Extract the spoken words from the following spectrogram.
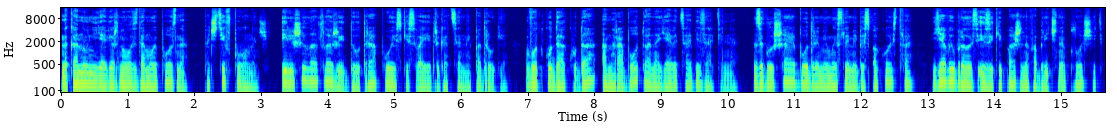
Накануне я вернулась домой поздно, почти в полночь, и решила отложить до утра поиски своей драгоценной подруги. Вот куда-куда, а на работу она явится обязательно. Заглушая бодрыми мыслями беспокойство, я выбралась из экипажа на фабричную площадь,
